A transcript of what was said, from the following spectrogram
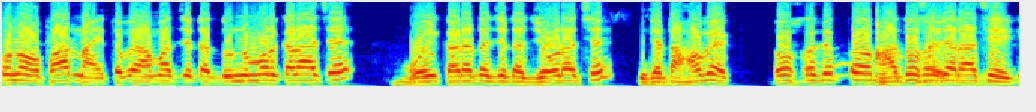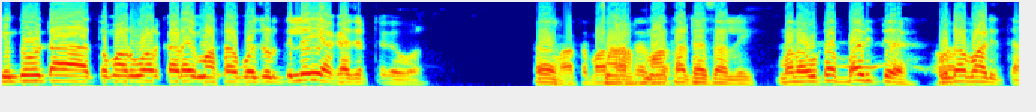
কোনো অফার নাই। তবে আমার যেটা দু নম্বর কাড়া আছে ওই কাড়াটা যেটা জোড় আছে যেটা হবে দশ হাজার তো হ্যাঁ দশ হাজার আছে কিন্তু ওটা তোমার ওয়ার কাড়ায় মাথা বজর দিলেই এক হাজার টাকা বল। হ্যাঁ, মাথা ঠেসালি। মানে ওটা বাড়িতে? ওটা বাড়িতে।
